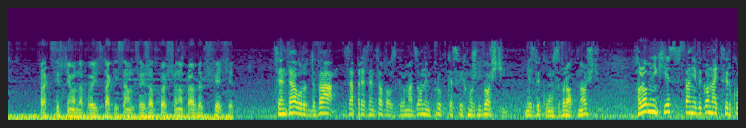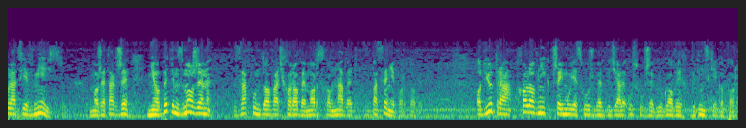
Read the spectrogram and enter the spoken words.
praktycznie, można powiedzieć, taki sam, co jest rzadkością naprawdę w świecie. Centaur 2 zaprezentował zgromadzonym próbkę swych możliwości, niezwykłą zwrotność. Holownik jest w stanie wykonać cyrkulację w miejscu. Może także nieobytym z morzem zafundować chorobę morską nawet w basenie portowym. Od jutra holownik przejmuje służbę w Wydziale Usług Żeglugowych Gdyńskiego Portu.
